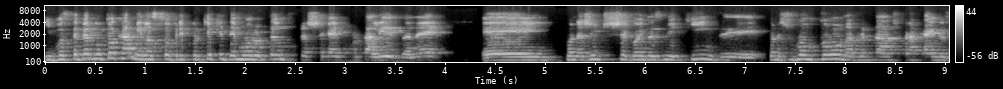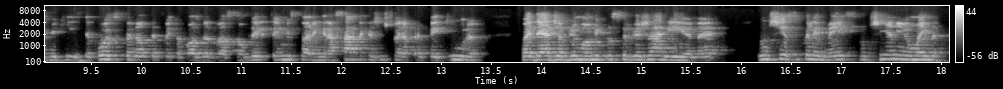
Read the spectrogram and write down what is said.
e você perguntou, Camila, sobre por que, que demorou tanto para chegar em Fortaleza, né? É, quando a gente chegou em 2015, quando a gente voltou, na verdade, para cá em 2015, depois do Fernando ter feito a pós-graduação dele, tem uma história engraçada que a gente foi na prefeitura com a ideia de abrir uma microcervejaria, né? Não tinha cinco elementos, não tinha nenhuma ainda.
